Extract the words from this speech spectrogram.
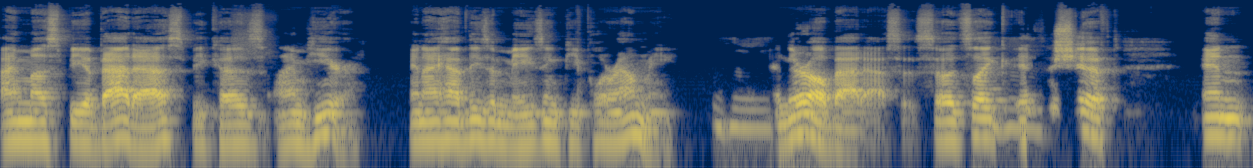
I must be a badass because I'm here and I have these amazing people around me mm-hmm. and they're all badasses. So it's like mm-hmm. it's a shift. And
